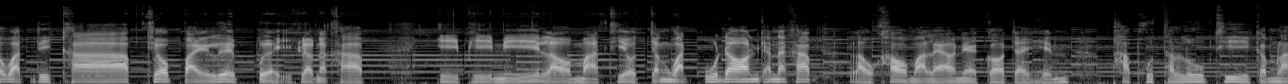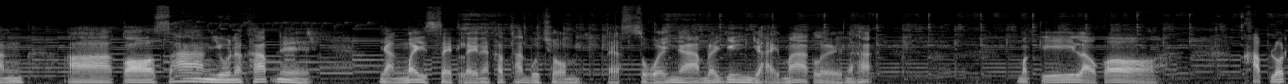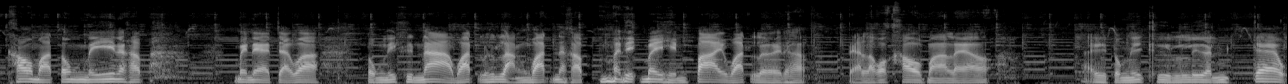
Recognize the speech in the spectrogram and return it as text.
สวัสดีครับ เที่ยวไปเรื่อยเปื่อยอีกแล้วนะครับ EP นี้เรามาเที่ยวจังหวัดอุดรกันนะครับ เราเข้ามาแล้วเนี่ยก็จะเห็นพระพุทธรูปที่กำลังอ่าก่อสร้างอยู่นะครับนี่ยังไม่เสร็จเลยนะครับท่านผู้ชม แต่สวยงามและยิ่งใหญ่มากเลยนะฮะเมื่อกี้เราก็ขับรถเข้ามาตรงนี้นะครับ ไม่แน่ใจว่า รงนี้คือหน้าวัดหรือหลังวัดนะครับ ไม่ได้ไม่เห็นป้ายวัดเลยนะครับ แต่เราก็เข้ามาแล้วไอ้ตรงนี้คือเรือนแก้ว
